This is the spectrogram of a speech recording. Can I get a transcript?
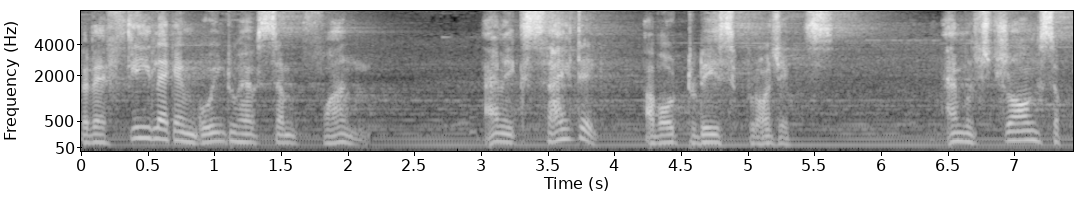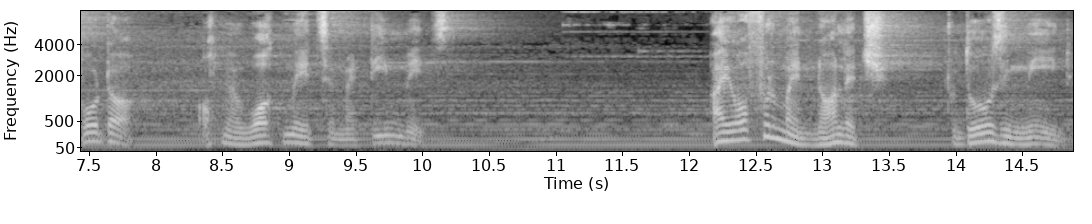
that I feel like I'm going to have some fun. I'm excited about today's projects. I'm a strong supporter of my workmates and my teammates. I offer my knowledge to those in need.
